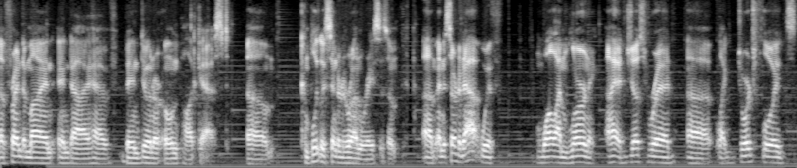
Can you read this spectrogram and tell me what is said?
a friend of mine and I have been doing our own podcast, um, completely centered around racism. Um, and it started out with while I'm learning. I had just read, uh, like George Floyd's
